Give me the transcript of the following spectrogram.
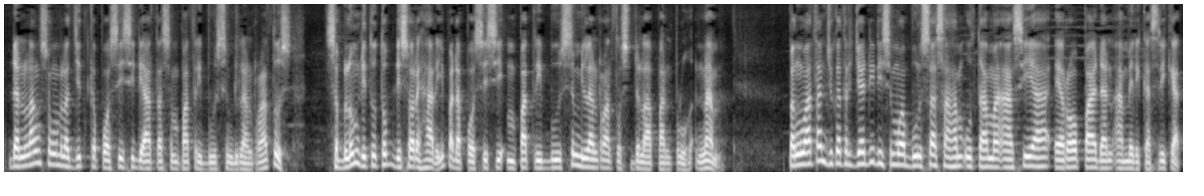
dan langsung melejit ke posisi di atas 4.900 sebelum ditutup di sore hari pada posisi 4.986. Penguatan juga terjadi di semua bursa saham utama Asia, Eropa, dan Amerika Serikat,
